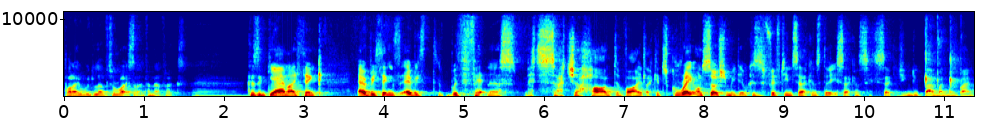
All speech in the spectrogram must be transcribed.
But I would love to write something for Netflix. Mm. Because again, I think everything's every with fitness. It's such a hard divide. Like it's great on social media because it's 15 seconds, 30 seconds, 60 seconds. You can do bang, bang, bang, bang.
